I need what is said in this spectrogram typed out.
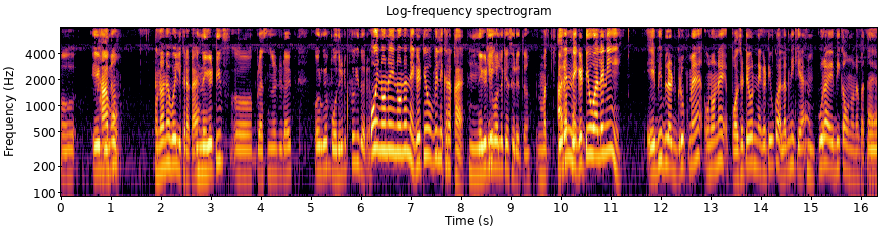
और ए हाँ भी ना उन्होंने वही लिख रखा है. नेगेटिव पर्सनालिटी टाइप और कोई पॉजिटिव का किधर है? ओ इन्होंने इन्होंने नेगेटिव भी लिख रखा है नेगेटिव वाले कैसे रहता है? मत अरे नेगेटिव वाले नहीं ए बी ब्लड ग्रुप में उन्होंने पॉजिटिव और नेगेटिव को अलग नहीं किया है पूरा ए बी का उन्होंने बताया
